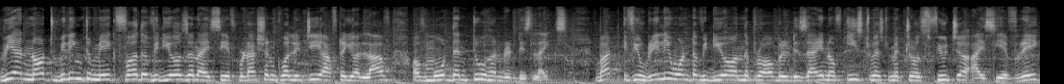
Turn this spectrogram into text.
We are not willing to make further videos on ICF production quality after your love of more than 200 dislikes. But if you really want a video on the probable design of East West Metro's future ICF rake,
